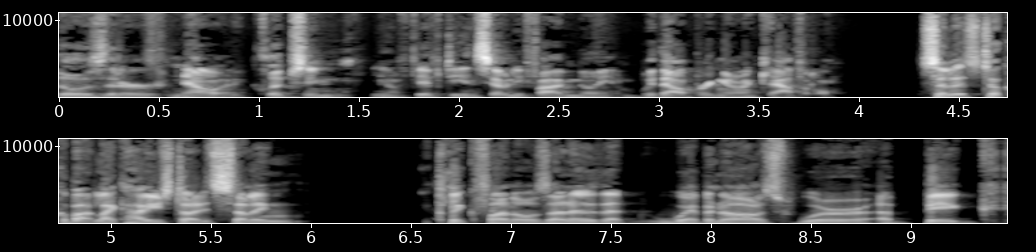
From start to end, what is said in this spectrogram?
those that are now eclipsing you know 50 and 75 million without bringing on capital so let's talk about like how you started selling ClickFunnels i know that webinars were a big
